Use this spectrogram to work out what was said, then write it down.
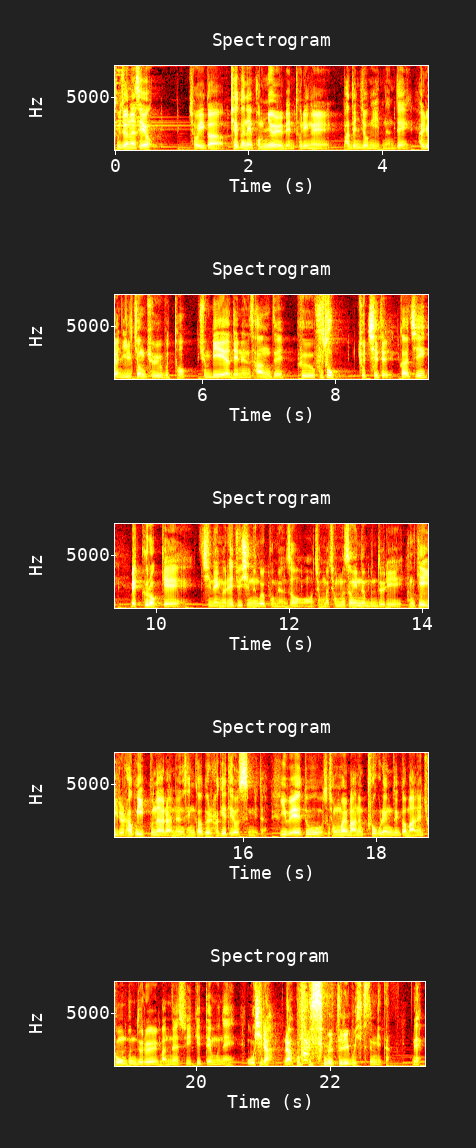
도전하세요. 저희가 최근에 법률 멘토링을 받은 적이 있는데 관련 일정 조율부터 준비해야 되는 사항들 그 후속 조치들까지 매끄럽게 진행을 해주시는 걸 보면서 어, 정말 전문성 있는 분들이 함께 일을 하고 있구나라는 생각을 하게 되었습니다. 이 외에도 정말 많은 프로그램들과 많은 좋은 분들을 만날 수 있기 때문에 오시라라고 말씀을 드리고 싶습니다. 네.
